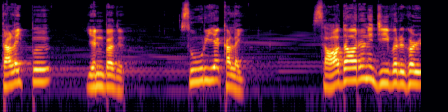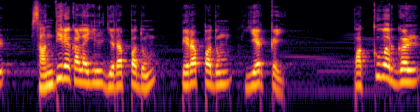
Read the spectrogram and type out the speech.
தலைப்பு என்பது சூரிய கலை. சாதாரண ஜீவர்கள் சந்திரகலையில் இறப்பதும் பிறப்பதும் இயற்கை. பக்குவர்கள்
